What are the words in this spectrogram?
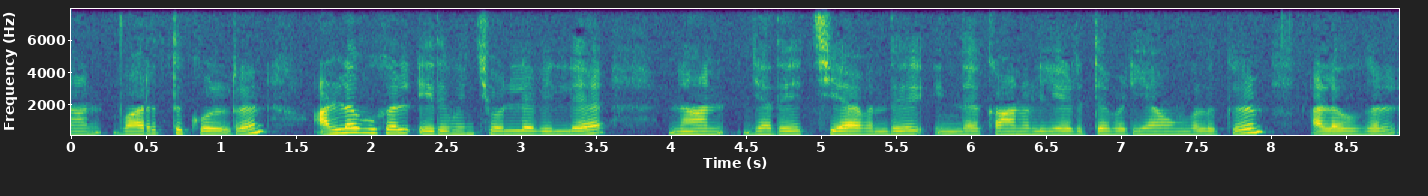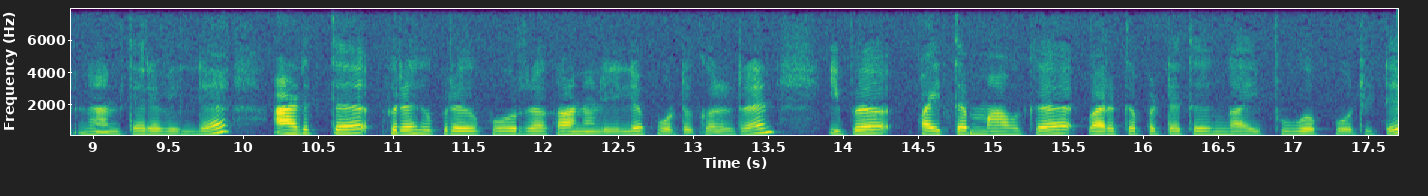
நான் வறுத்து கொள்கிறேன் அளவுகள் எதுவும் சொல்லவில்லை. நான் எதேச்சியாக வந்து இந்த காணொலியை எடுத்தபடியாக உங்களுக்கு அளவுகள் நான் தரவில்லை. அடுத்த பிறகு பிறகு போடுற காணொலியில் போட்டுக்கொள்கிறேன் இப்போ பைத்தம்மாவுக்கு வறுக்கப்பட்ட தேங்காய் பூவை போட்டுட்டு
